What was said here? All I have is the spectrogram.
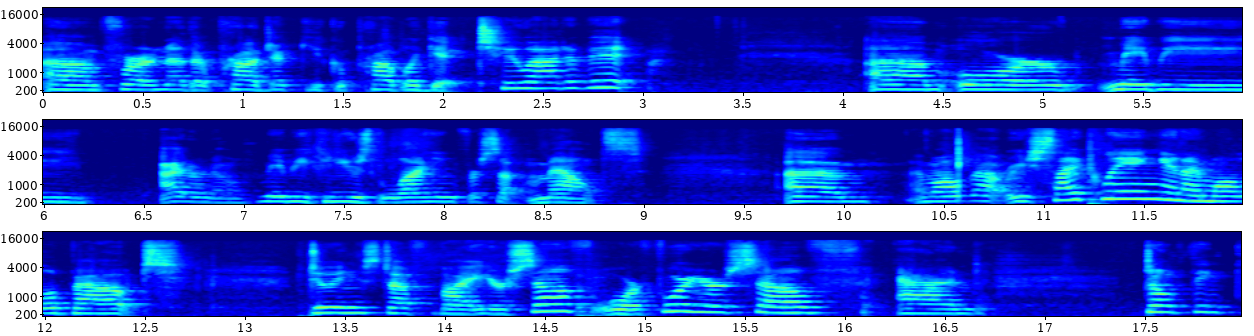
um, for another project you could probably get two out of it. Um, or maybe I don't know maybe you could use the lining for something else. Um, I'm all about recycling and I'm all about doing stuff by yourself or for yourself and don't think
